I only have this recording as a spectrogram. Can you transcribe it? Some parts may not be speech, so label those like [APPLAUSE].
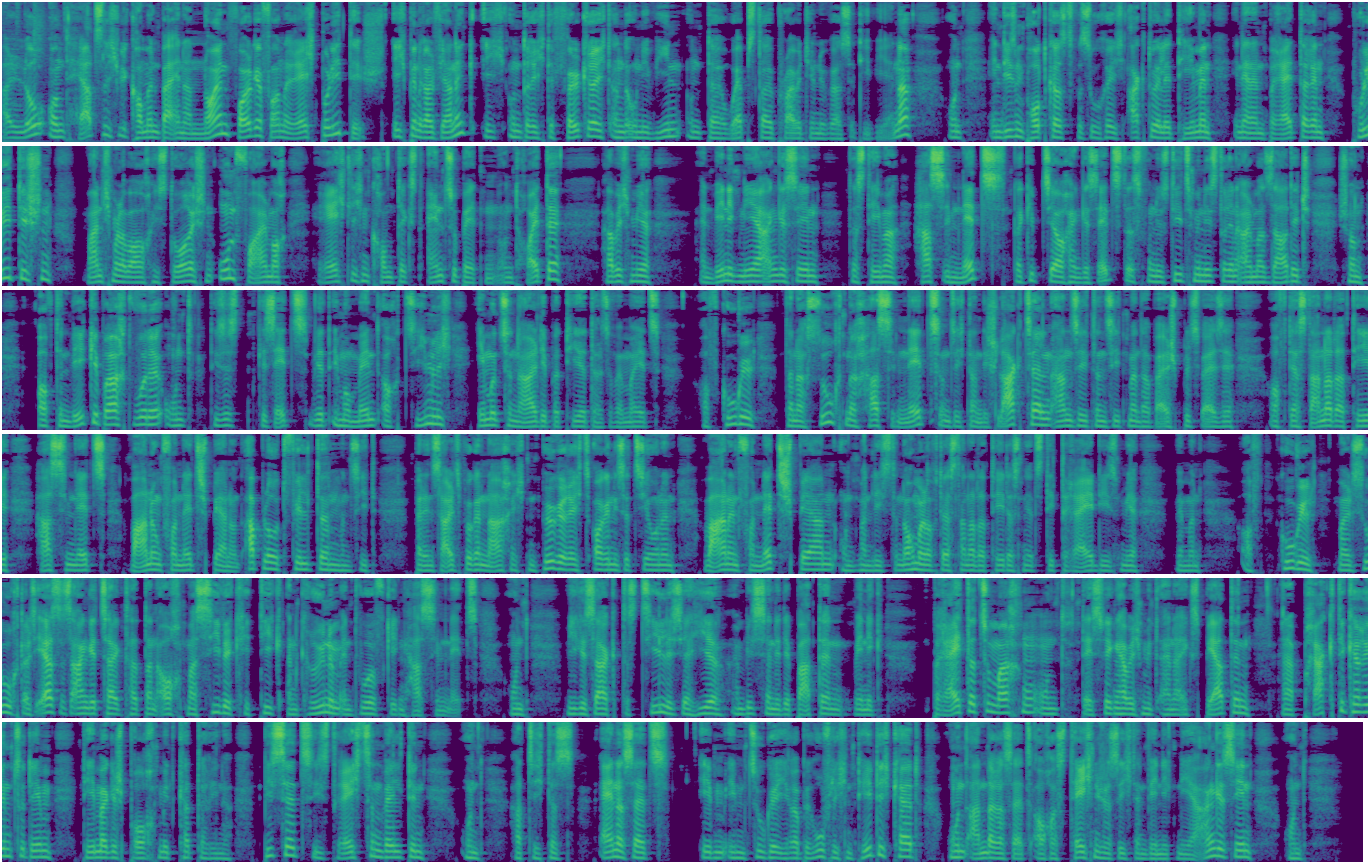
Hallo und herzlich willkommen bei einer neuen Folge von Recht Politisch. Ich bin Ralf Janik, ich unterrichte Völkerrecht an der Uni Wien und der Webster Private University Vienna und in diesem Podcast versuche ich aktuelle Themen in einen breiteren politischen, manchmal aber auch historischen und vor allem auch rechtlichen Kontext einzubetten. Und heute habe ich mir ein wenig näher angesehen das Thema Hass im Netz. Da gibt es ja auch ein Gesetz, das von Justizministerin Alma Sadic schon auf den Weg gebracht wurde und dieses Gesetz wird im Moment auch ziemlich emotional debattiert. Also wenn man jetzt auf Google danach sucht nach Hass im Netz und sich dann die Schlagzeilen ansieht, dann sieht man da beispielsweise auf der Standard.at Hass im Netz, Warnung von Netzsperren und Uploadfiltern. Man sieht bei den Salzburger Nachrichten Bürgerrechtsorganisationen warnen von Netzsperren und man liest dann nochmal auf der Standard.at, das sind jetzt die drei, die es mir, wenn man auf Google mal sucht, als erstes angezeigt hat, dann auch massive Kritik an grünem Entwurf gegen Hass im Netz. Und wie gesagt, das Ziel ist ja hier ein bisschen die Debatte ein wenig breiter zu machen und deswegen habe ich mit einer Expertin, einer Praktikerin zu dem Thema gesprochen, mit Katharina Bisset. Sie ist Rechtsanwältin und hat sich das einerseits eben im Zuge ihrer beruflichen Tätigkeit und andererseits auch aus technischer Sicht ein wenig näher angesehen und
